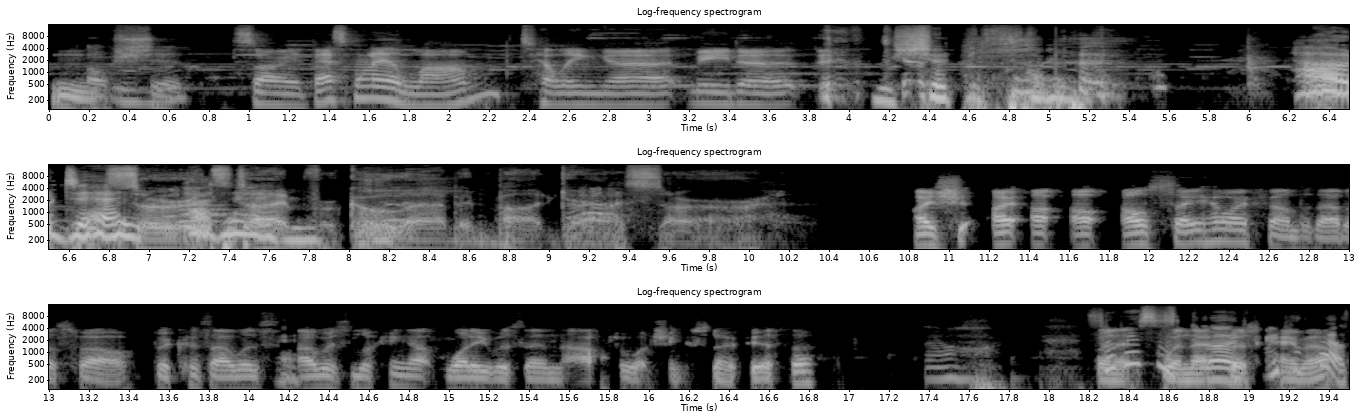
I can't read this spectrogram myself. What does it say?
Hmm. oh shit! Sorry, that's my alarm telling uh, me to. You should be sorry. how dare you how dare time you. For collab and podcast, sir. I should. I, I. I'll- I'll say how I found it out as well because I was. Okay. I was looking up what he was in after watching Snowpiercer. oh. When it- Snowpiercer's when that good. first we came out. about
